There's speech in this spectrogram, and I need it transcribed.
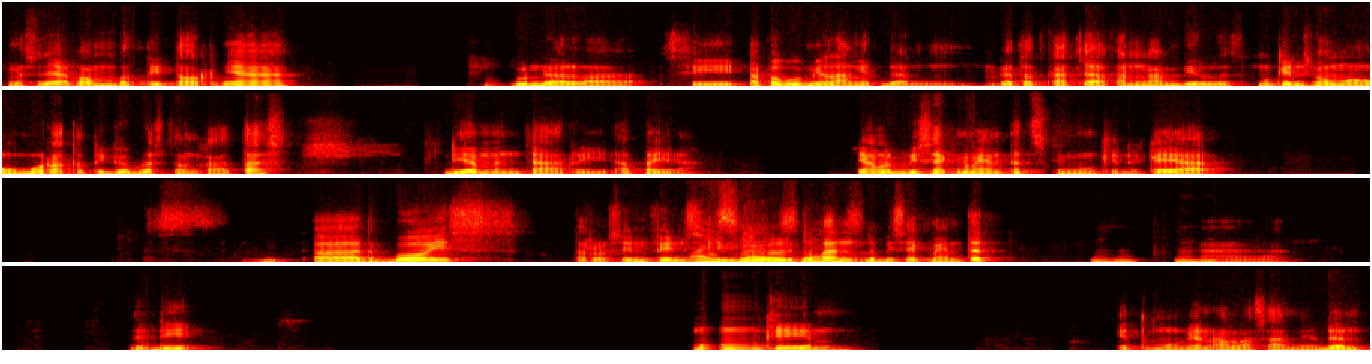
maksudnya kompetitornya Gundala si apa Bumi Langit dan Gatot Kaca akan ngambil mungkin semua umur atau 13 tahun ke atas dia mencari apa ya yang lebih segmented sih mungkin ya. kayak uh, The Boys terus Invincible itu kan lebih segmented Mhm, mhm. Nah, jadi mungkin itu mungkin alasannya dan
